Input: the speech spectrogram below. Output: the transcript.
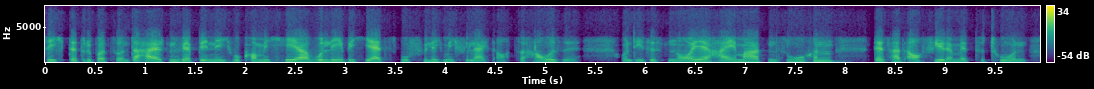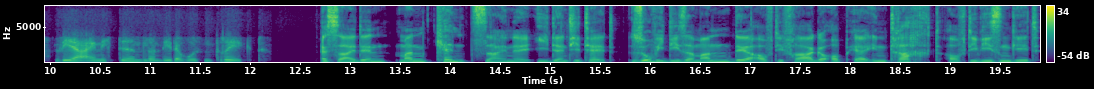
sich darüber zu unterhalten, wer bin ich, wo komme ich her, wo lebe ich jetzt, wo fühle ich mich vielleicht auch zu Hause. Und dieses neue Heimaten suchen, das hat auch viel damit zu tun, wer eigentlich Dirndl und Lederhosen trägt. Es sei denn, man kennt seine Identität, so wie dieser Mann, der auf die Frage, ob er in Tracht auf die Wiesen geht,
